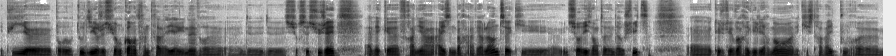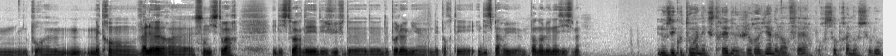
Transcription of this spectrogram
Et puis, euh, pour tout dire, je suis encore en train de travailler à une œuvre euh, sur ce sujet avec Frania Eisenbach-Haverland, qui est une survivante d'Auschwitz, que je vais voir régulièrement, avec qui je travaille pour mettre en valeur son histoire et l'histoire des, des, Juifs de, Pologne déportés et disparus pendant le nazisme. Nous écoutons un extrait de Je reviens de l'enfer pour soprano solo,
